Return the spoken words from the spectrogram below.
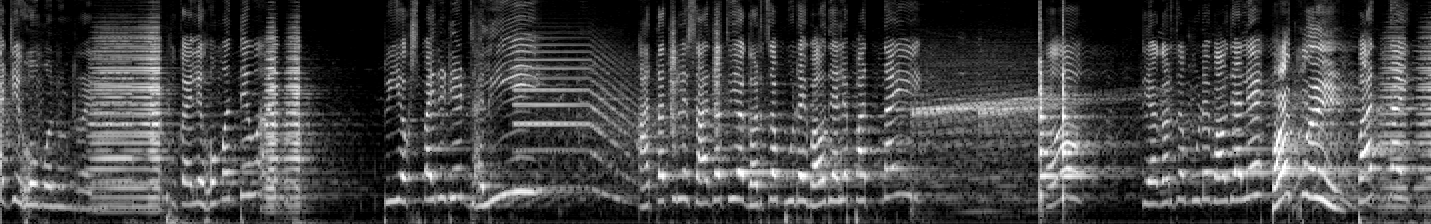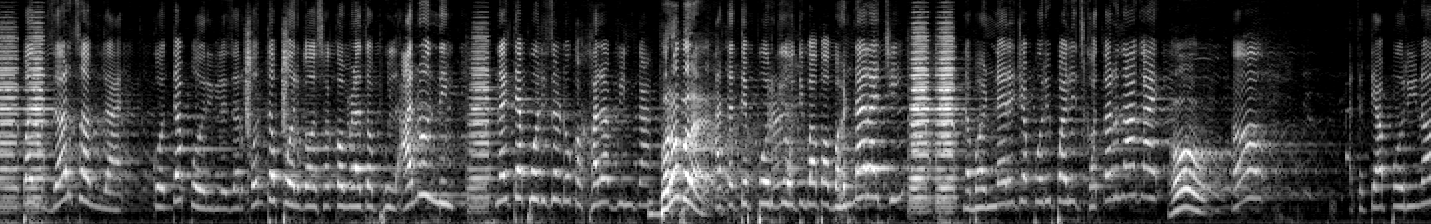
आजी हो म्हणून राहिली. तू कायले हो म्हणते व? तू एक्सपायरी डेट झाली. आता तुला साधा तुझ्या घरचा पुढे भाव द्यायला पाहत नाही. हो. तुझ्या घरचा पुढे भाव द्यायला? पाहत नाही. पाहत नाही. पण जर समजा कोणत्या पोरीले जर कोणतं पोरग असं कमळाचं फुल आणून देईन नाही त्या पोरीचं डोकं खराब बिन का? बरोबर आहे. आता ते पोरगी होती बाबा भंडाराची ना भंडाऱ्याच्या पोरी पहिलीच खतरनाक आहे. हो. हो. आता त्या पोरीनं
